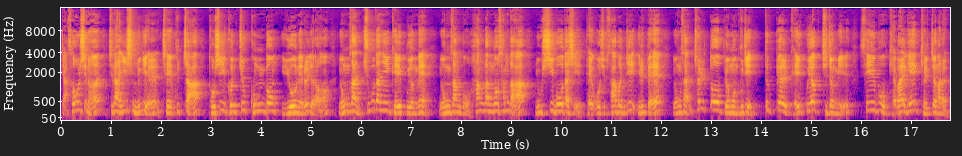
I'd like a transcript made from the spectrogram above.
자, 서울시는 지난 26일 제9차 도시건축공동위원회를 열어 용산 지구단위 계획구역 내 용산구 한강로 3가 65-154번지 일대 용산 철도병원 부지 특별계획구역 지정 및 세부 개발계획 결정안을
